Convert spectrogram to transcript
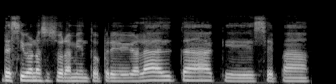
reciba un asesoramiento previo al alta, que sepa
